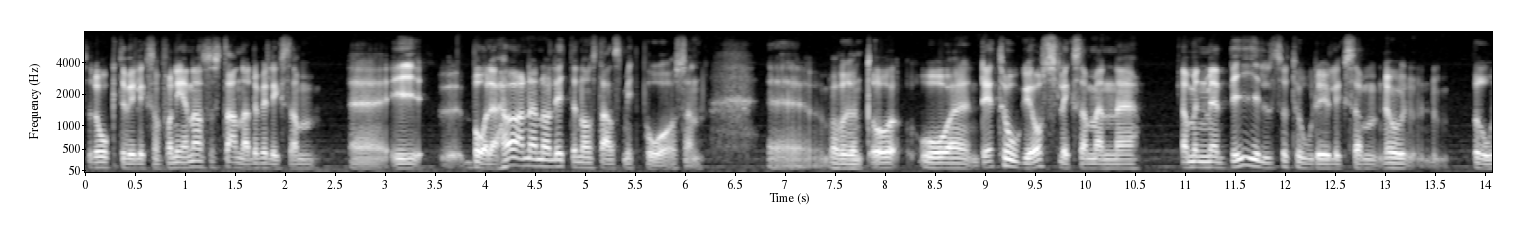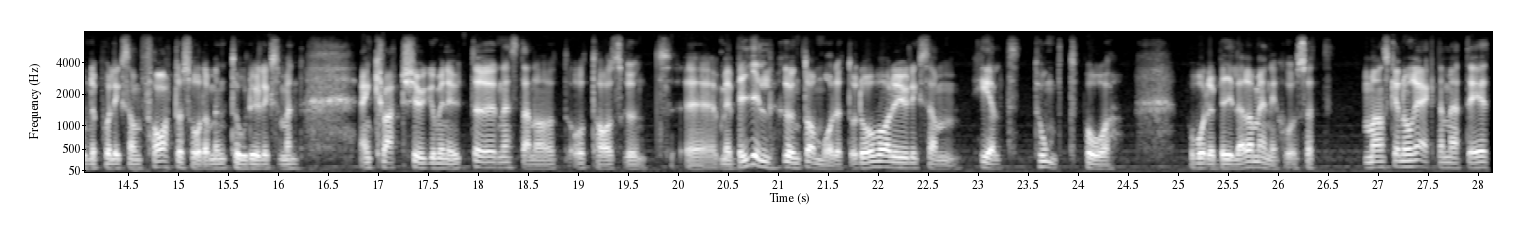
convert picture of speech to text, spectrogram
Så då åkte vi liksom från ena så stannade vi liksom eh, i båda hörnen och lite någonstans mitt på och sen eh, var vi runt. Och, och det tog ju oss liksom en, eh, ja men med bil så tog det ju liksom, nu beroende på liksom fart och så, men tog det ju liksom en, en kvart, 20 minuter nästan att, att ta oss runt eh, med bil runt området och då var det ju liksom helt tomt på, på både bilar och människor. Så att man ska nog räkna med att det är,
